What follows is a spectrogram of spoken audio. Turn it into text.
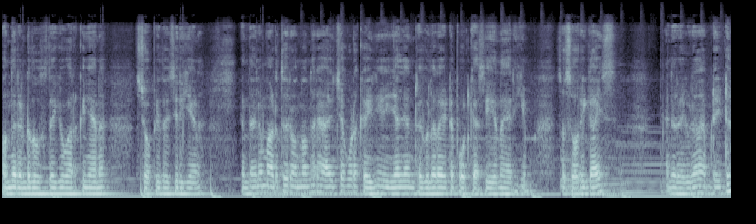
ഒന്ന് രണ്ട് ദിവസത്തേക്ക് വർക്ക് ഞാൻ സ്റ്റോപ്പ് ചെയ്ത് വെച്ചിരിക്കുകയാണ്. എന്തായാലും അടുത്തൊരു ഒന്നൊന്നര ആഴ്ച കൂടെ കഴിഞ്ഞ് കഴിഞ്ഞാൽ ഞാൻ റെഗുലറായിട്ട് പോഡ്കാസ്റ്റ് ചെയ്യുന്നതായിരിക്കും. സോ സോറി ഗായ്സ് എന്റെ റെഗുലർ അപ്ഡേറ്റ്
